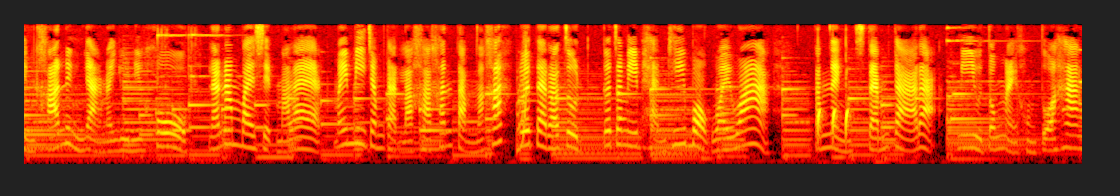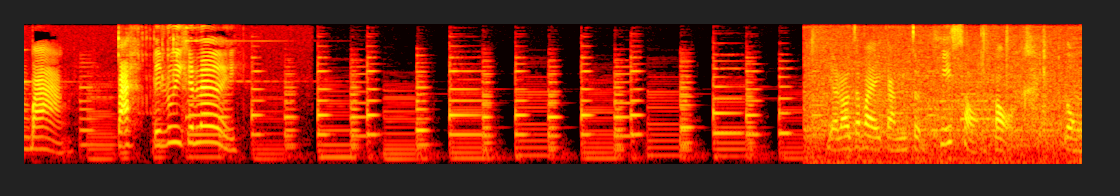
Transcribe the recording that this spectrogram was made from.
สินค้าหนึ่งอย่างในยูนิโคและนำใบเสร็จมาแลก ไม่มีจำกัดราคาขั้นต่ำนะคะ โดยแต่ละจุดก็จะมีแผนที่บอกไว้ว่า ตำแหน่งสแตมป์การ์ดอะมีอยู่ตรงไหนของตัวห้างบ้างปะไปลุยกันเลยเดี๋ยวเราจะไปกันจุดที่ 2 ต่อค่ะตรง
